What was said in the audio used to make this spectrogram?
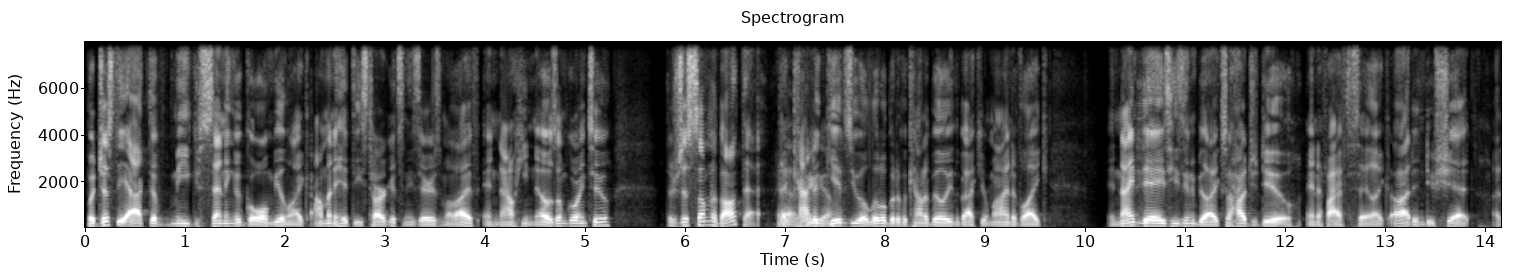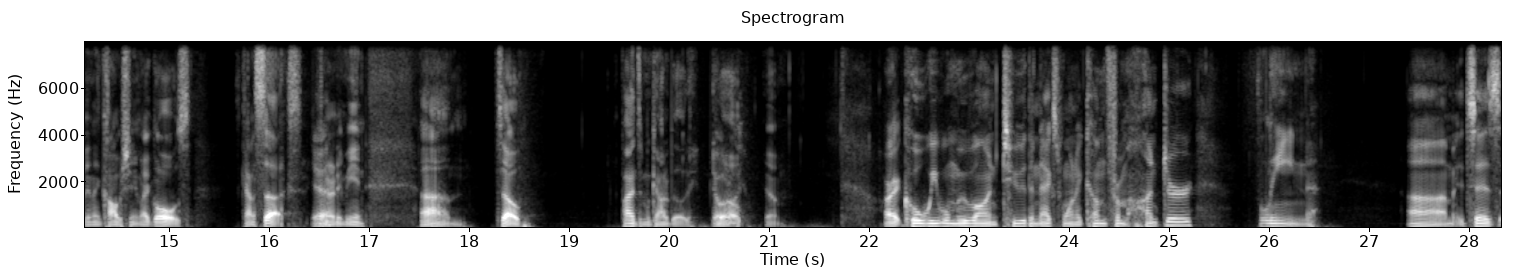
But just the act of me sending a goal and being like, I'm going to hit these targets in these areas of my life. And now he knows I'm going to. There's just something about that that there kind of gives you a little bit of accountability in the back of your mind of like, in 90 days, he's going to be like, so how'd you do? And if I have to say like, oh, I didn't do shit. I didn't accomplish any of my goals. It kind of sucks. You know what I mean? Um, so find some accountability. Totally. Yeah. All right, cool. We will move on to the next one. It comes from Hunter Fleen. Um, it says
